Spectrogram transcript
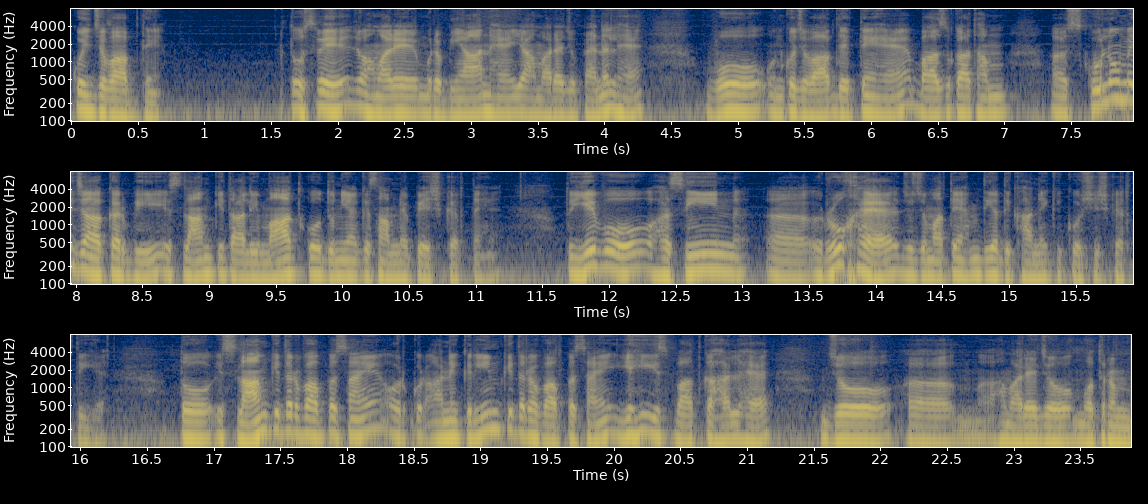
کوئی جواب دیں۔ تو اس پہ جو ہمارے مربیان ہیں یا ہمارا جو پینل ہیں، وہ ان کو جواب دیتے ہیں۔ بعض اوقات ہم اسکولوں میں جا کر بھی اسلام کی تعلیمات کو دنیا کے سامنے پیش کرتے ہیں۔ تو یہ وہ حسین رخ ہے جو جماعت احمدیہ دکھانے کی کوشش کرتی ہے۔ تو اسلام کی طرف واپس آئیں اور قرآن کریم کی طرف واپس آئیں، یہی اس بات کا حل ہے جو ہمارے جو محترم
